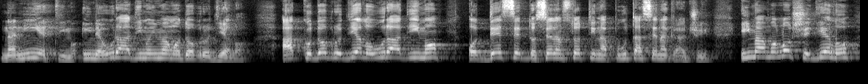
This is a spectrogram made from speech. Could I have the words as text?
nanijetimo i ne uradimo, imamo dobro djelo. Ako dobro djelo uradimo, od 10 do 700 puta se nagrađuje. Imamo loše djelo,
